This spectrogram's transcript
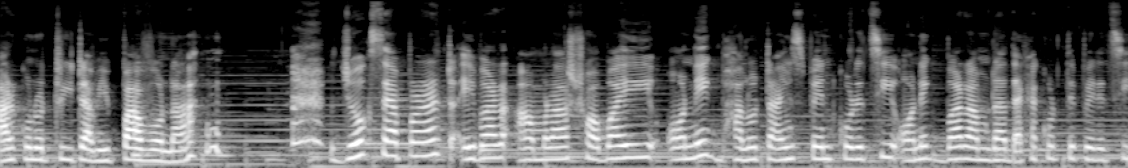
আর কোনো ট্রিট আমি পাবো না। জোকস অ্যাপার্ট এবার আমরা সবাই অনেক ভালো টাইম স্পেন্ড করেছি অনেকবার আমরা দেখা করতে পেরেছি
